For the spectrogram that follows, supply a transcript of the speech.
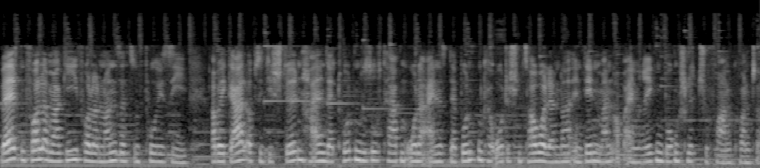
Welten voller Magie, voller Nonsens und Poesie. Aber egal, ob sie die stillen Hallen der Toten besucht haben oder eines der bunten, chaotischen Zauberländer, in denen man auf einen Regenbogen-Schlittschuh fahren konnte.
